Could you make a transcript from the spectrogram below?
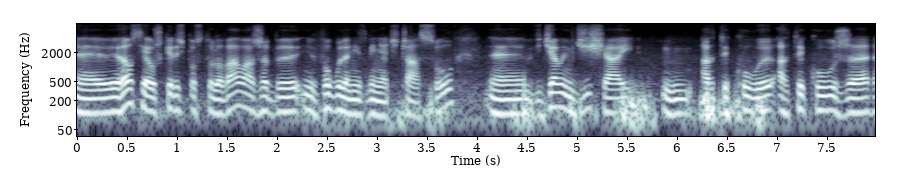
E, Rosja już kiedyś postulowała, żeby w ogóle nie zmieniać czasu. E, Widziałem dzisiaj mm, artykuły, artykuł, że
